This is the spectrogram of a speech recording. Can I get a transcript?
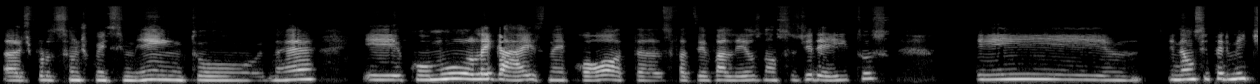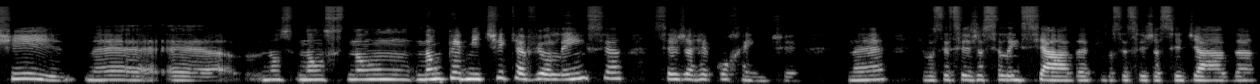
ah, de produção de conhecimento, né? E como legais, né? Cotas, fazer valer os nossos direitos e, e não se permitir, né? É, não, não, não, não permitir que a violência seja recorrente, né? Que você seja silenciada, que você seja assediada,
